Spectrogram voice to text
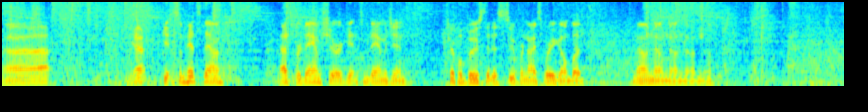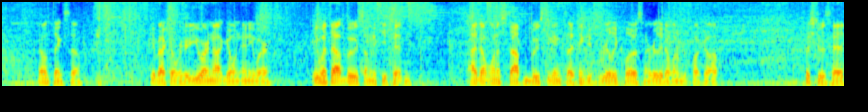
Uh, yeah, getting some hits down. That's for damn sure. Getting some damage in. Triple boosted is super nice. Where you going, bud? No, no, no, no, no. Don't think so. Get back over here. You are not going anywhere. Even without boost, I'm going to keep hitting. I don't want to stop and boost again because I think he's really close and I really don't want him to fuck off. Switch to his head.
